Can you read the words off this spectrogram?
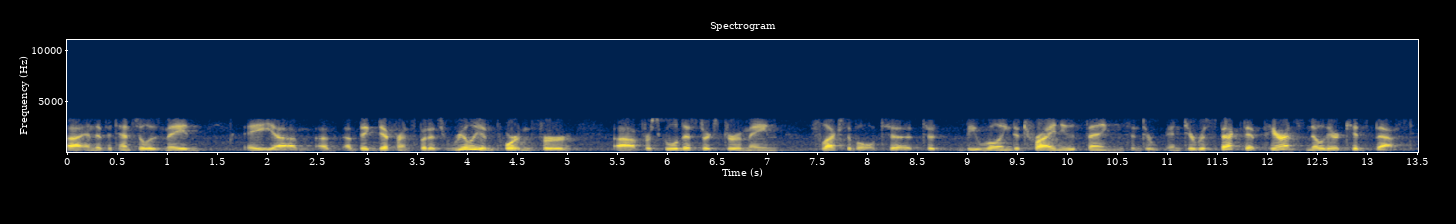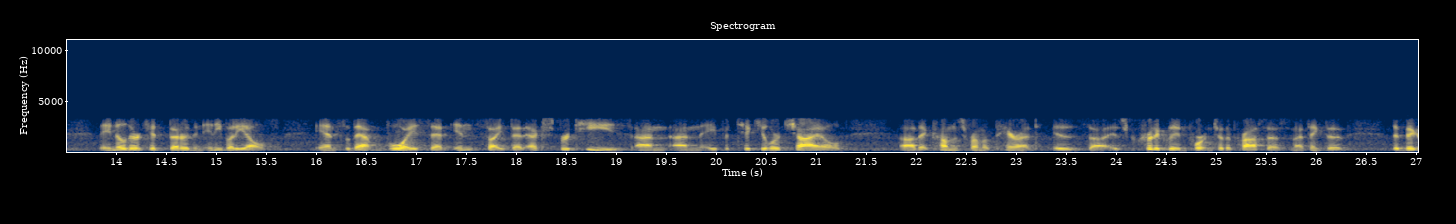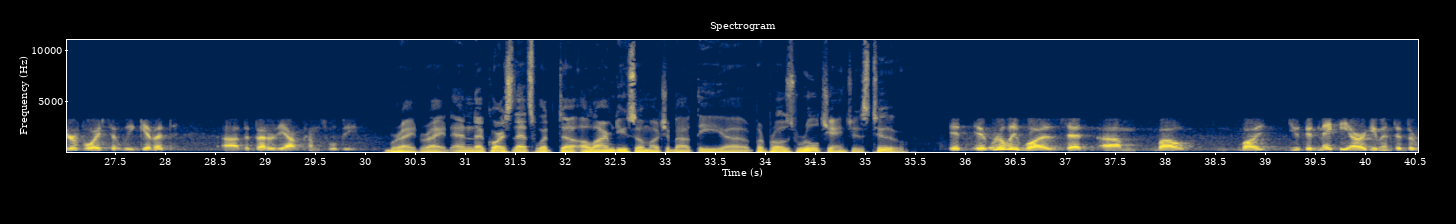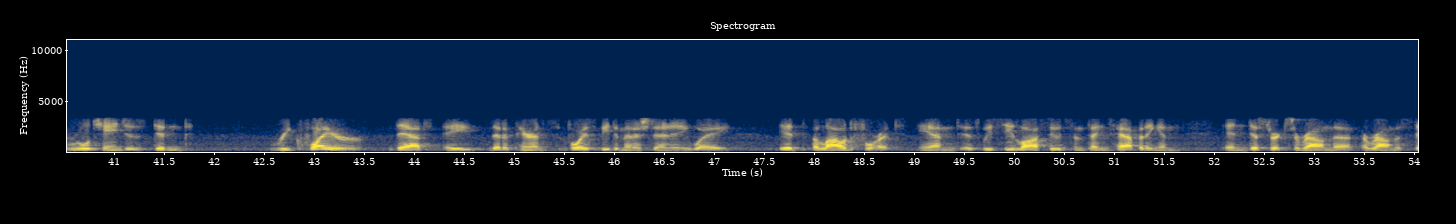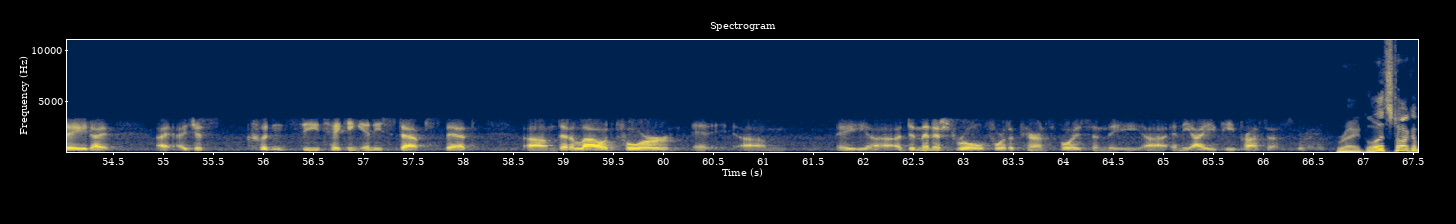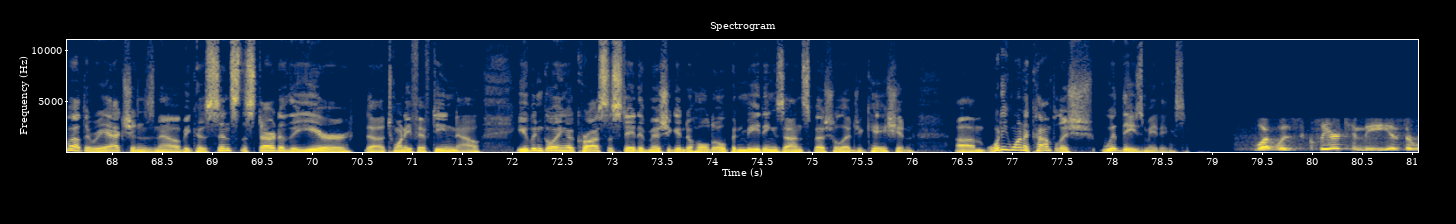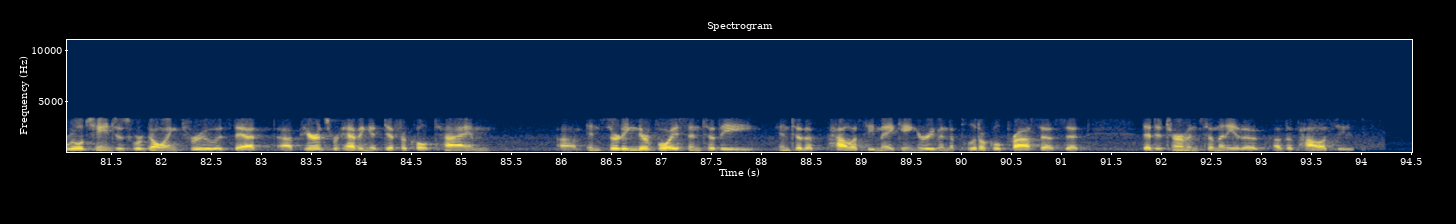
uh, and the potential has made a, um, a, a big difference. But it's really important for uh, for school districts to remain flexible, to to be willing to try new things, and to and to respect that parents know their kids best. They know their kids better than anybody else. And so that voice, that insight, that expertise on, on a particular child uh, that comes from a parent is, uh, is critically important to the process. And I think the, the bigger voice that we give it, uh, the better the outcomes will be. Right, right. And of course, that's what uh, alarmed you so much about the uh, proposed rule changes, too. Really was that um, while, while you could make the argument that the rule changes didn't require that a that a parent's voice be diminished in any way. It allowed for it, and as we see lawsuits and things happening in in districts around the around the state, I I, I just couldn't see taking any steps that um, that allowed for um, a, uh, a diminished role for the parent's voice in the uh, in the IEP process. Right. Well, let's talk about the reactions now, because since the start of the year, uh, 2015 now, you've been going across the state of Michigan to hold open meetings on special education. Um, what do you want to accomplish with these meetings? What was clear to me as the rule changes were going through is that uh, parents were having a difficult time um, inserting their voice into the into the policy making or even the political process that that determines so many of the of the policies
